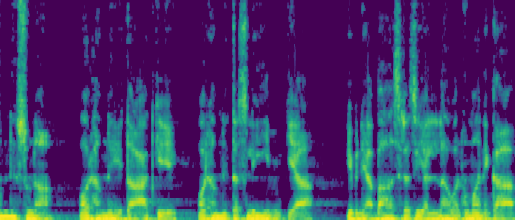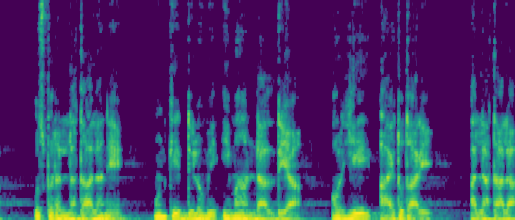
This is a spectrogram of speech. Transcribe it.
ہم نے سنا اور ہم نے اطاعت کی اور ہم نے تسلیم کیا۔ ابن عباس رضی اللہ عنہما نے کہا، اس پر اللہ تعالیٰ نے ان کے دلوں میں ایمان ڈال دیا۔ اور یہ آیت اتاری اللہ تعالیٰ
